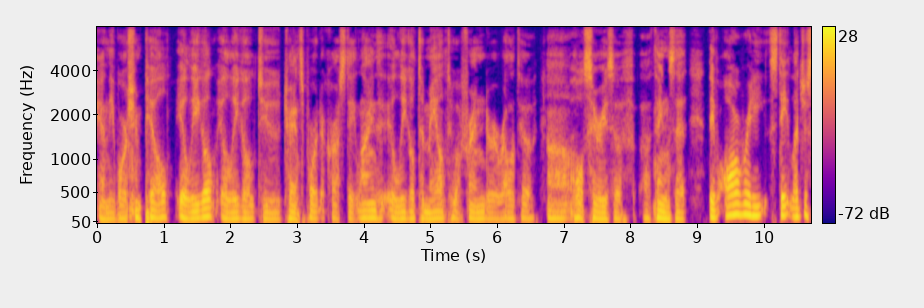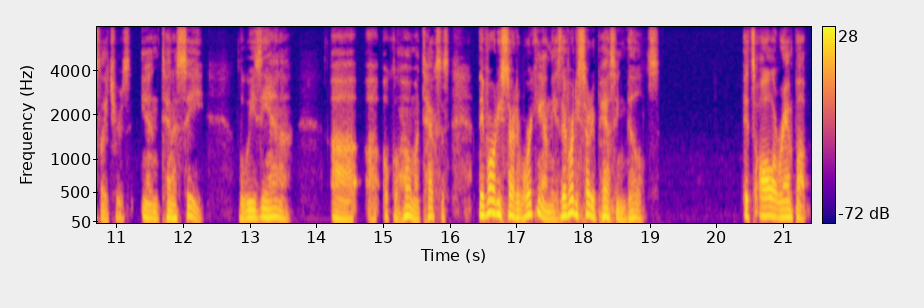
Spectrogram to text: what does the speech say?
and the abortion pill illegal, illegal to transport across state lines, illegal to mail to a friend or a relative, uh, a whole series of uh, things that they've already, state legislatures in Tennessee, Louisiana, uh, uh Oklahoma, Texas, they've already started working on these. They've already started passing bills. It's all a ramp up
